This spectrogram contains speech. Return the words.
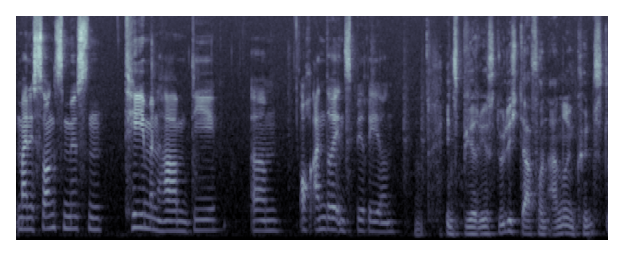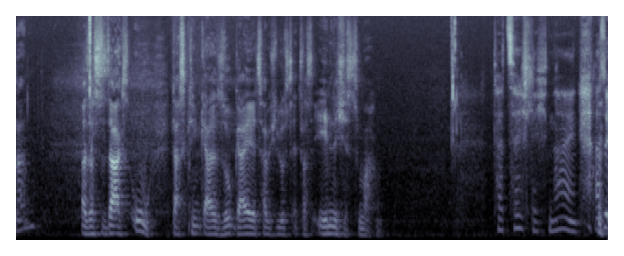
meine Songs müssen Themen haben, die ähm, auch andere inspirieren. Inspirierst du dich da von anderen Künstlern? Also, dass du sagst, oh, das klingt gerade so geil, jetzt habe ich Lust, etwas Ähnliches zu machen. Tatsächlich, nein. Also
